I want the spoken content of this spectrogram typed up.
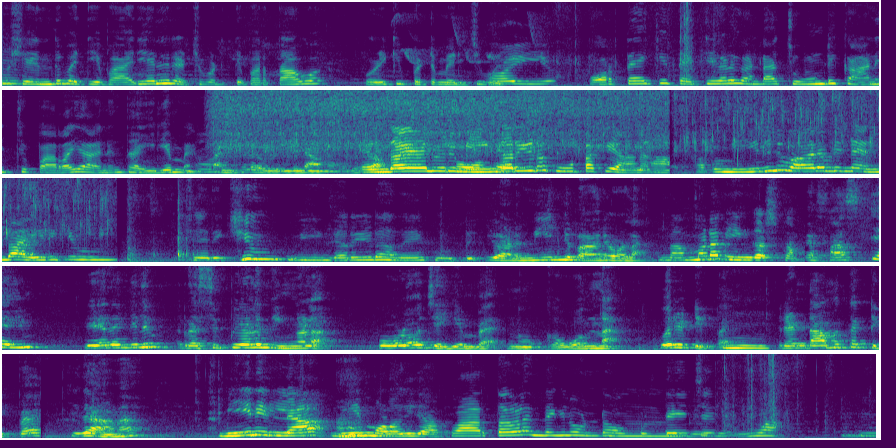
പക്ഷെ എന്ത് പറ്റി ഭാര്യനെ രക്ഷപ്പെടുത്തി ഭർത്താവ് ഒഴുക്കിപ്പെട്ട് മരിച്ചുപോയി പുറത്തേക്ക് തെറ്റുകൾ കണ്ടാൽ ചൂണ്ടിക്കാണിച്ച് പറയാനും ധൈര്യം വേണം. മനസ്സിലാവും എന്തായാലും ഒരു മീൻകറിയുടെ കൂട്ടൊക്കെയാണ്. അപ്പൊ മീനിന് പകരം പിന്നെ എന്തായിരിക്കും? ശരിക്കും മീൻകറിയുടെ അതേ കൂട്ട്. ഇതാണ് മീനിന് പകരമുള്ള. നമ്മുടെ മീൻ കഷ്ണം. ഫസ്റ്റ് ടൈം ഏതെങ്കിലും റെസിപ്പികൾ നിങ്ങൾ ഫോളോ ചെയ്യുമ്പോൾ നോക്കുക ഒന്ന് ഒരു ടിപ്പ്. രണ്ടാമത്തെ ടിപ്പ് ഇതാണ് മീനില്ല മീൻ മുളക് ചാർക്കും വാർത്തകൾ എന്തെങ്കിലും ഉണ്ടോ പ്രത്യേകിച്ച്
